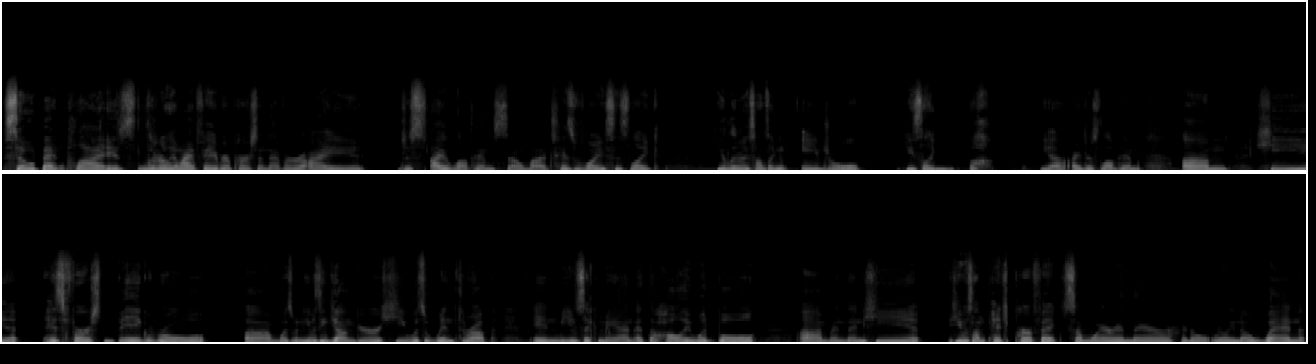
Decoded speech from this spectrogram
So, Ben Platt is literally my favorite person ever. I just, I love him so much. His voice is like, he literally sounds like an angel. He's like, ugh, yeah, I just love him. Um, he, his first big role um, was when he was younger. He was Winthrop in Music Man at the Hollywood Bowl. Um, and then he he was on Pitch Perfect somewhere in there. I don't really know when.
